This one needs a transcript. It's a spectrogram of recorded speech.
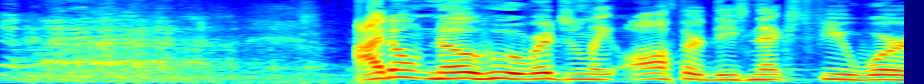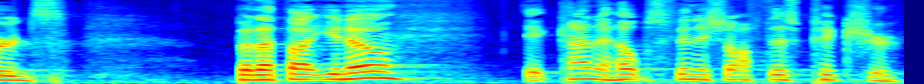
I don't know who originally authored these next few words, but I thought, you know, it kind of helps finish off this picture.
